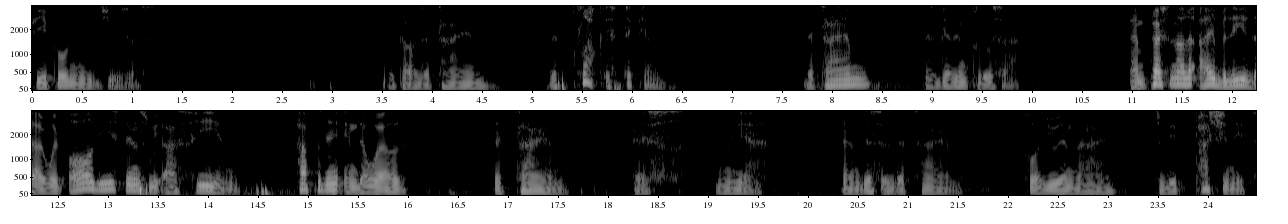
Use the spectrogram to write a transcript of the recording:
People need Jesus because the time, the clock is ticking. The time is getting closer. And personally, I believe that with all these things we are seeing happening in the world, the time is near. And this is the time for you and I to be passionate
